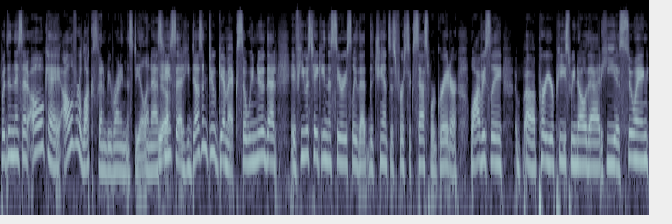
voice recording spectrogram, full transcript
But then they said, oh, okay, Oliver Luck's going to be running this deal. And as Yeah. he said, he doesn't do gimmicks. So we knew that if he was taking this seriously, that the chances for success were greater. Well, obviously, uh, per your piece, we know that he is suing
